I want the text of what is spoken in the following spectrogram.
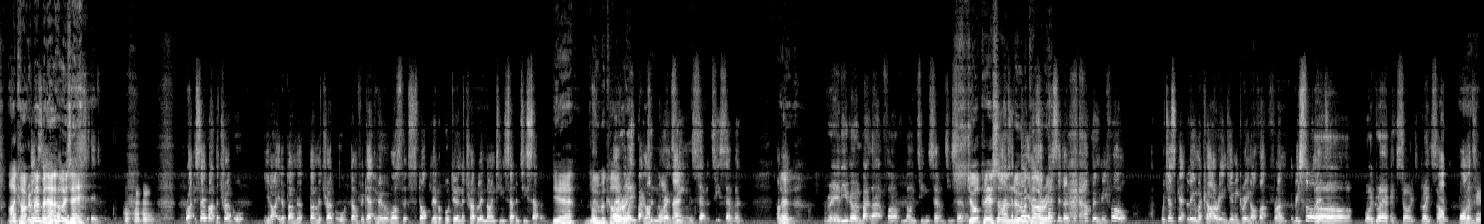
I can't remember now. Who is it? Right, say about the treble. United have done the done the treble. Don't forget who it was that stopped Liverpool doing the treble in 1977. Yeah, Lou oh, They're all the way back to 1977. Okay. Really, you're going back that far from 1977. Stuart Pearson No, and Lou saying, It's a precedent. It happened before. We just get Lou Macari and Jimmy Greenhoff up front. It'd be sorted. Oh, what a great side! Great Oh, side. quality,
